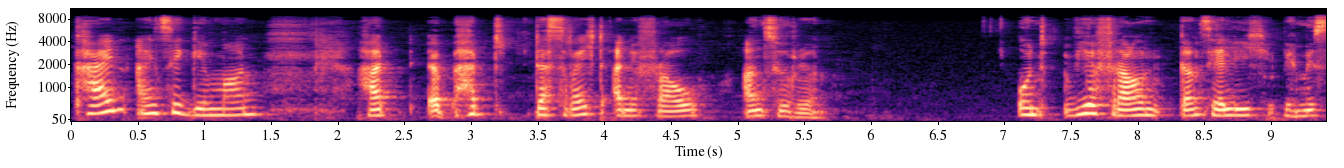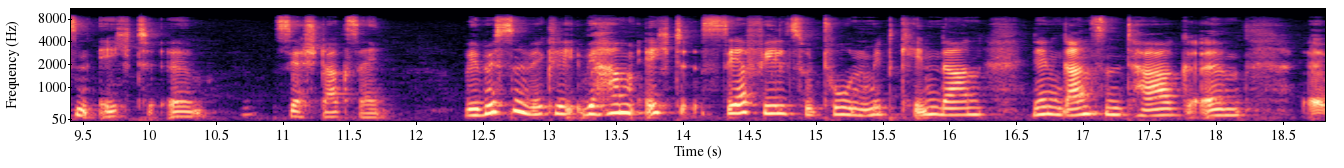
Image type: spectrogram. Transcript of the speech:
Kein einziger Mann hat, äh, hat das Recht, eine Frau anzurühren. Und wir Frauen, ganz ehrlich, wir müssen echt äh, sehr stark sein. Wir müssen wirklich, wir haben echt sehr viel zu tun mit Kindern den ganzen Tag. Ähm, äh,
